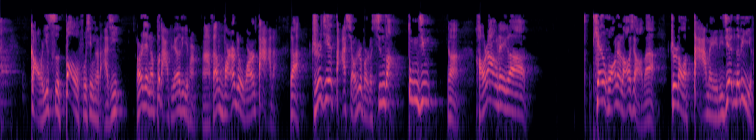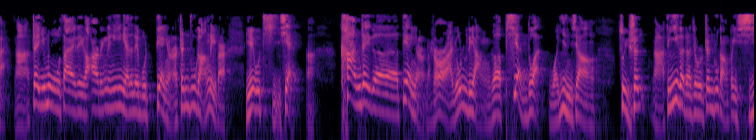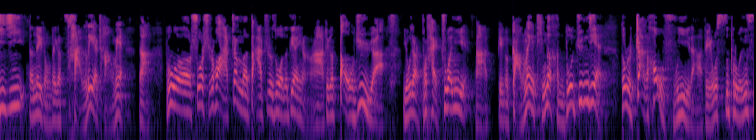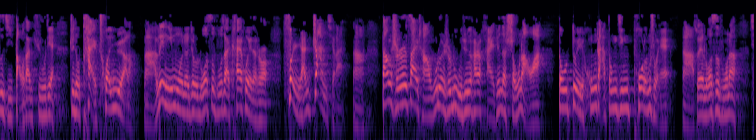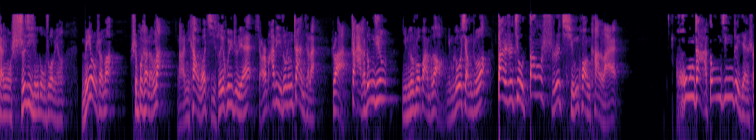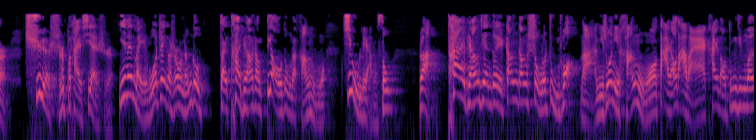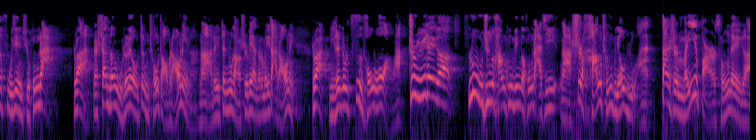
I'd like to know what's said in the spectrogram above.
搞一次报复性的打击，而且呢不打别的地方啊，咱玩就玩大的，是吧？直接打小日本的心脏东京啊，好让这个。天皇这老小子知道大美利坚的厉害啊！这一幕在这个二零零一年的那部电影《珍珠港》里边也有体现啊。看这个电影的时候啊，有两个片段我印象最深啊。第一个呢，就是珍珠港被袭击的那种这个惨烈场面啊。不过说实话，这么大制作的电影啊，这个道具啊有点不太专业啊。这个港内停的很多军舰都是战后服役的啊，比如斯普鲁恩斯级导弹驱逐舰，这就太穿越了啊。另一幕呢，就是罗斯福在开会的时候愤然站起来啊。当时在场无论是陆军还是海军的首脑啊，都对轰炸东京泼冷水啊。所以罗斯福呢，想用实际行动说明，没有什么。是不可能的啊！你看我脊髓灰质炎，小儿麻痹都能站起来，是吧？炸个东京，你们都说办不到，你们给我想辙。但是就当时情况看来，轰炸东京这件事儿确实不太现实，因为美国这个时候能够在太平洋上调动的航母就两艘，是吧？太平洋舰队刚刚受了重创，那你说你航母大摇大摆开到东京湾附近去轰炸？是吧？那山本五十六正愁找不着你呢，那这珍珠港事变的时候没炸着你，是吧？你这就是自投罗网了。至于这个陆军航空兵的轰炸机，啊是航程比较远，但是没法从这个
